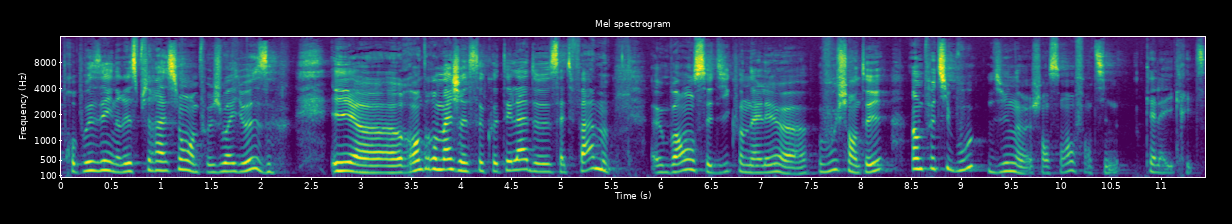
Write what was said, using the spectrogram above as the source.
proposer une respiration un peu joyeuse et rendre hommage à ce côté-là de cette femme, ben, on se dit qu'on allait vous chanter un petit bout d'une chanson enfantine qu'elle a écrite.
